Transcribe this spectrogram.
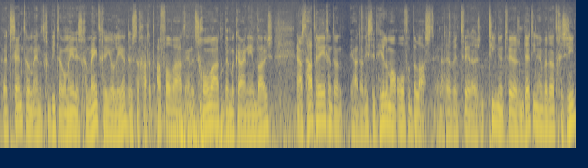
Het centrum en het gebied daaromheen is gemengd gerioleerd. Dus dan gaat het afvalwater en het schoonwater bij elkaar in één buis. En als het hard regent, dan, ja, dan is dit helemaal overbelast. En dat hebben we in 2010 en 2013 hebben we dat gezien.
